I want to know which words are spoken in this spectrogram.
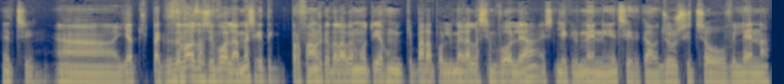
έτσι, α, για τους παίκτες. Δεν βάζω τα συμβόλαια μέσα γιατί προφανώς καταλαβαίνουμε ότι έχουν και πάρα πολύ μεγάλα συμβόλαια οι συγκεκριμένοι, έτσι, ειδικά ο Τζούρσιτ, ο Βιλένα,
